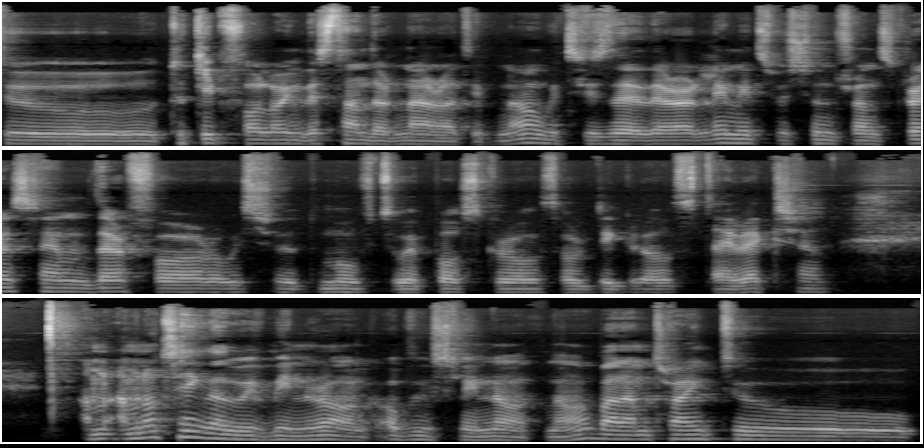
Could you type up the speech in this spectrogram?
to to keep following the standard narrative, no? Which is that there are limits, we shouldn't transgress them, therefore we should move to a post-growth or degrowth direction. I'm, I'm not saying that we've been wrong, obviously not, no, but I'm trying to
